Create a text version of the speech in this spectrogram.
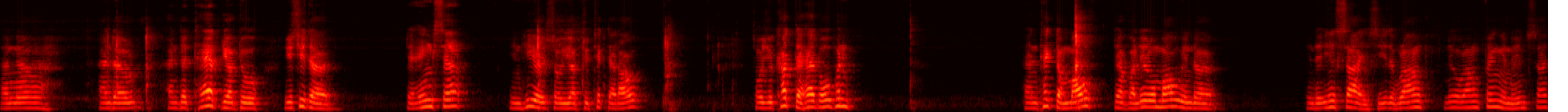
And uh, and uh, and the head you have to you see the the insect in here so you have to take that out. So you cut the head open and take the mouth. They have a little mouth in the in the inside see the round little round thing in the inside.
